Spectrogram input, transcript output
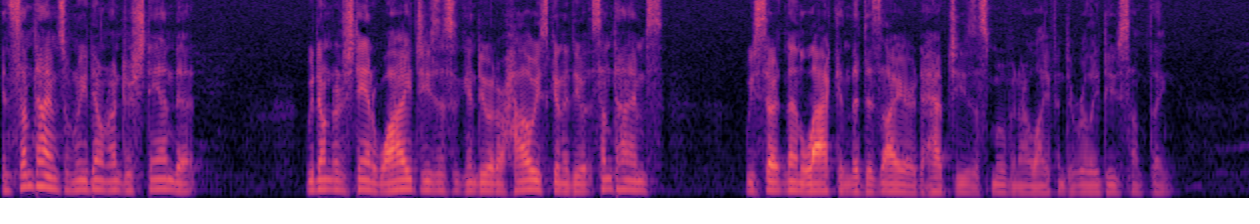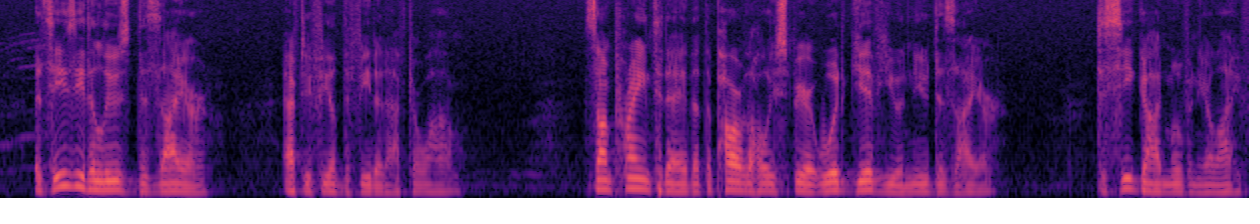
And sometimes when we don't understand it, we don't understand why Jesus is going to do it or how he's going to do it, sometimes we start then lacking the desire to have Jesus move in our life and to really do something. It's easy to lose desire after you feel defeated after a while. So I'm praying today that the power of the Holy Spirit would give you a new desire to see God move in your life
